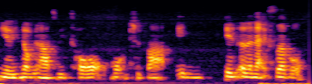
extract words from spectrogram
you know he's not going to have to be taught much of that in, in at the next level.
